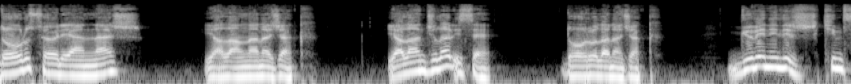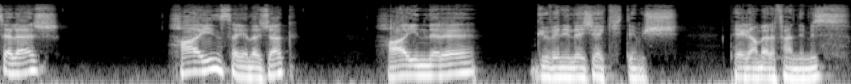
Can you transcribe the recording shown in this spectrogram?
doğru söyleyenler yalanlanacak. Yalancılar ise doğrulanacak. Güvenilir kimseler hain sayılacak. Hainlere güvenilecek demiş Peygamber Efendimiz.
